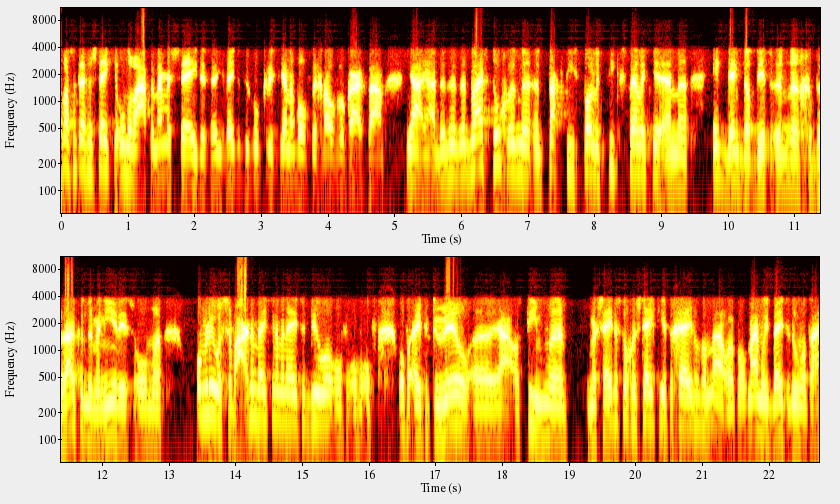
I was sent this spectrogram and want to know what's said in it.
was het even een steekje onder water naar Mercedes. Hè. Je weet natuurlijk hoe Christian en Wolf tegenover elkaar staan. Ja, ja het blijft toch een, een tactisch, politiek spelletje. En uh, ik denk dat dit een gebruikende manier is om om Lewis zijn waarde een beetje naar beneden te duwen. Of, of, of, of eventueel uh, ja, als team uh, Mercedes toch een steekje te geven. Van nou, volgens mij moet je het beter doen, want hij,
